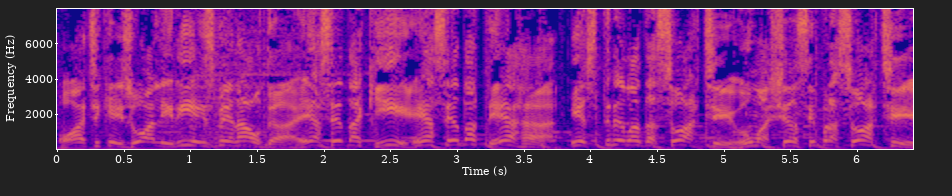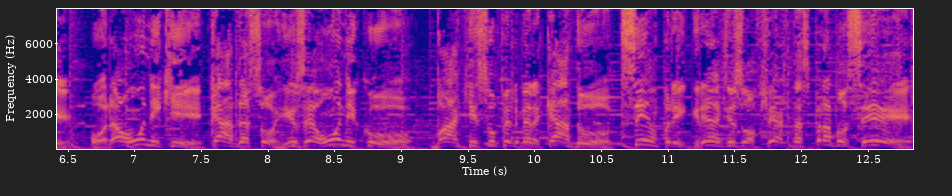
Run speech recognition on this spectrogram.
Ótica e Joalheria Esmeralda. Essa é daqui, essa é da terra. Estrela da Sorte, uma chance pra sorte. Oral Unique, cada sorriso é único. Baque Supermercado, sempre grandes ofertas pra você.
